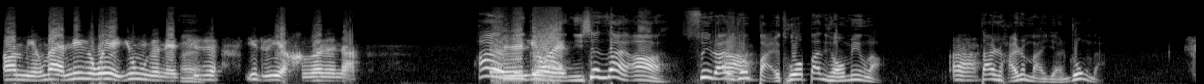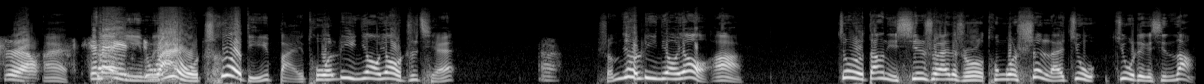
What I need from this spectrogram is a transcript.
啊，明白。那个我也用着呢，哎其实一直也喝着呢。按那另外个你现在啊，虽然已经啊摆脱半条命了，啊，但是还是蛮严重的。是啊，哎，现在在你没有彻底摆脱利尿药之前，嗯什么叫利尿药啊？就是当你心衰的时候，通过肾来救救这个心脏，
